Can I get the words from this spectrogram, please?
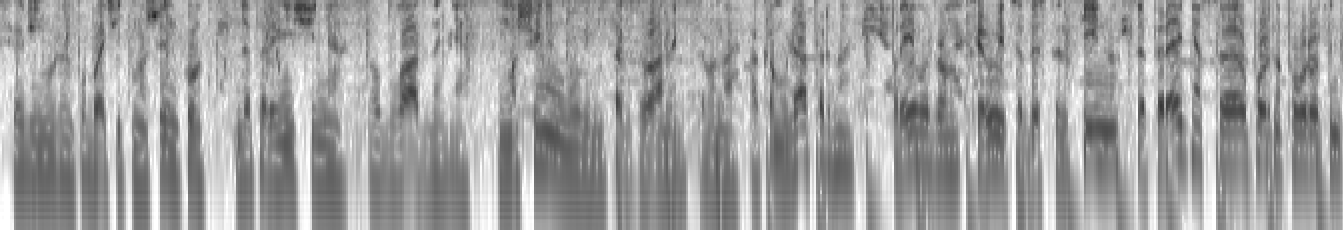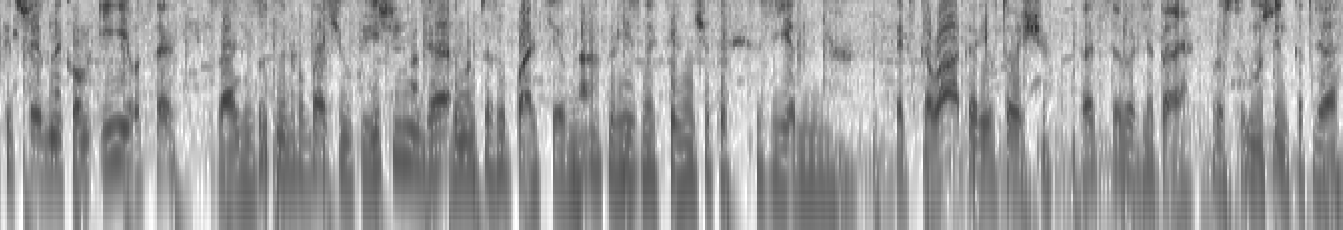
Сьогодні можемо побачити машинку для переміщення обладнання. Машинінг він так званий. Це вона акумуляторна з приводом, керується дистанційно. Це передня з опорно-поворотним підшипником, і оце ззаду. Тут ми побачимо рішення для демонтажу пальців на різних кільничатих з'єднаннях, екскаваторів тощо. Так це виглядає. Просто машинка для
